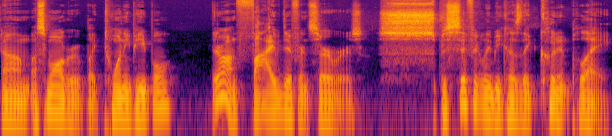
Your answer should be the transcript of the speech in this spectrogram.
um, a small group, like 20 people. They're on five different servers specifically because they couldn't play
